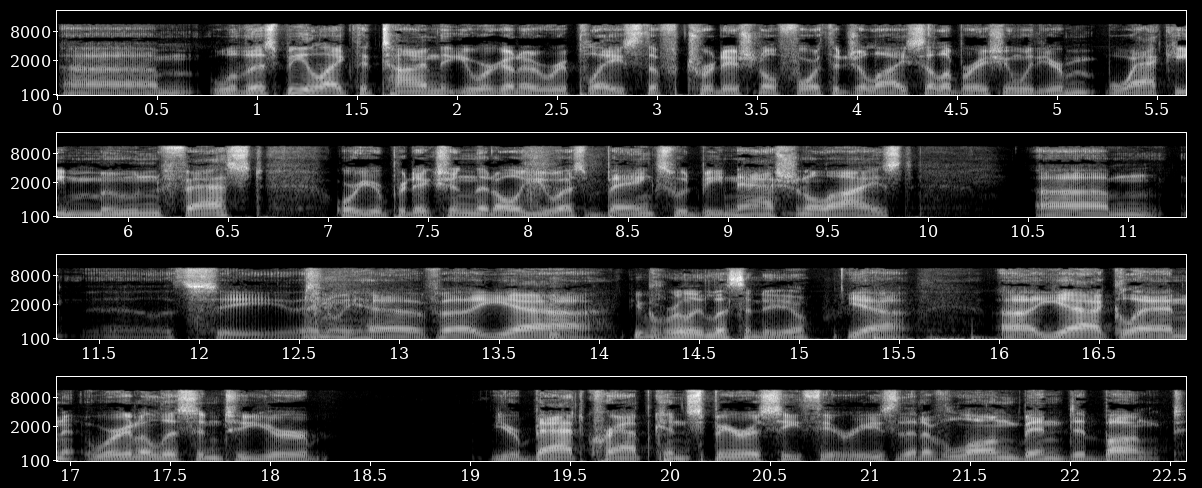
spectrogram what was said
Um, will this be like the time that you were going to replace the f- traditional Fourth of July celebration with your wacky Moon Fest, or your prediction that all U.S. banks would be nationalized? Um, uh, let's see. Then we have, uh, yeah, People really listen to you. yeah, uh, yeah, Glenn. We're going to listen to your your bat crap conspiracy theories that have long been debunked.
